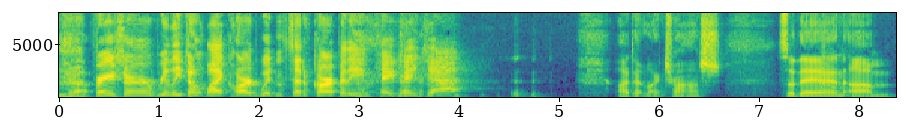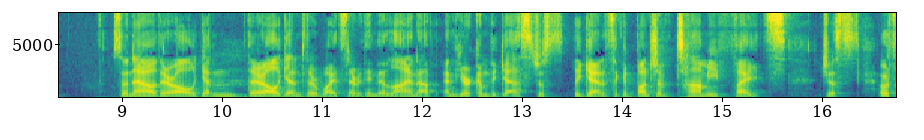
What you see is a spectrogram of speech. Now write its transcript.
yeah. Fraser, really don't like hardwood instead of carpeting. Okay, change that. I don't like trash. So then, um, so now they're all getting they're all getting to their whites and everything. They line up, and here come the guests. Just again, it's like a bunch of Tommy fights. Just it's,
